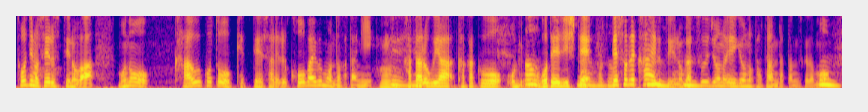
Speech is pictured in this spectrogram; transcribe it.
当時のセールスっていうのは物を買うことを決定される購買部門の方にカタログや価格をご提示して、でそれで帰るというのが通常の営業のパターンだったんですけども、うん、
